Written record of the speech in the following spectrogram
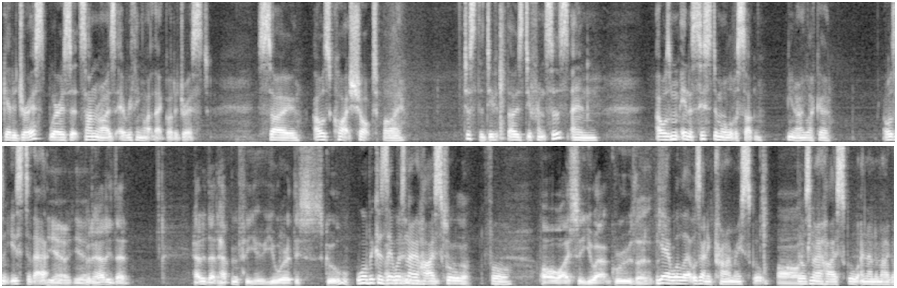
get addressed whereas at sunrise everything like that got addressed. So i was quite shocked by just the dif- those differences and i was in a system all of a sudden you know like a i wasn't used to that Yeah, yeah. But how did that how did that happen for you? You were at this school? well because there was no high school a- for Oh, I see. You outgrew the, the yeah well that was only primary school Oh, there was no high school Ananda Marga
